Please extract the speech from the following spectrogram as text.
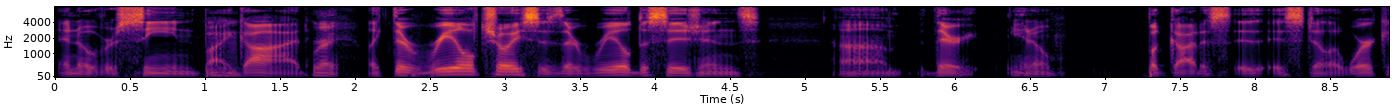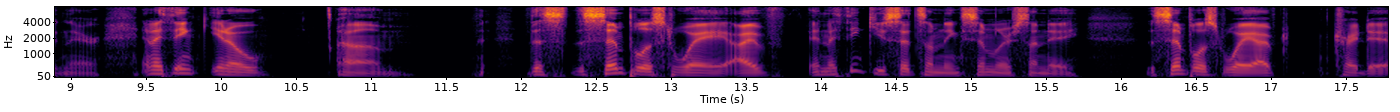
and overseen by Mhm. God, Right. like they're real choices, they're real decisions. Um, they're you know, but God is, is is still at work in there. And I think you know, um, this the simplest way I've and I think you said something similar Sunday. The simplest way I've tried to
